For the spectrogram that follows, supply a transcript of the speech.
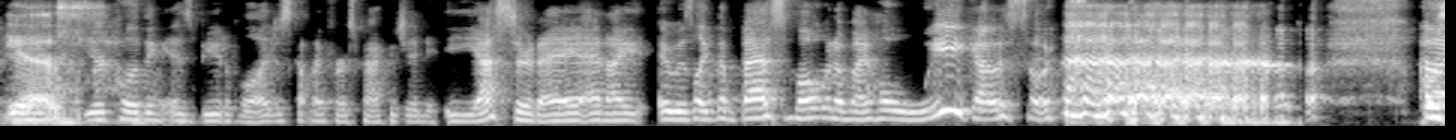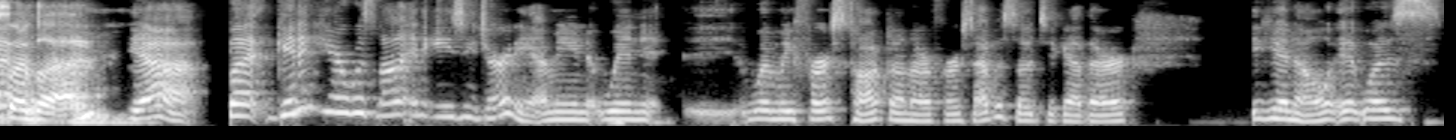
Yes. And your clothing is beautiful. I just got my first package in yesterday and I it was like the best moment of my whole week. I was so I'm so glad. Yeah. But getting here was not an easy journey. I mean, when when we first talked on our first episode together, you know, it was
